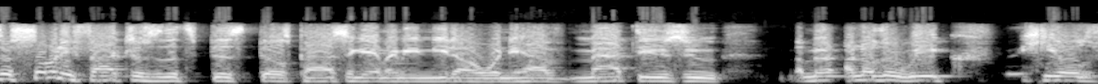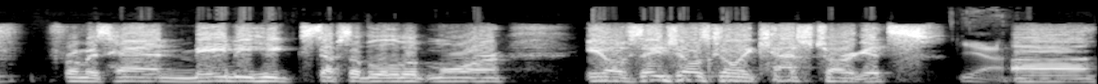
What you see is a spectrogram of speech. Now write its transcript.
there's so many factors of this, Bills passing game. I mean, you know, when you have Matthews, who another week healed from his hand, maybe he steps up a little bit more. You know, if Zay Jones can only catch targets, yeah. uh,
